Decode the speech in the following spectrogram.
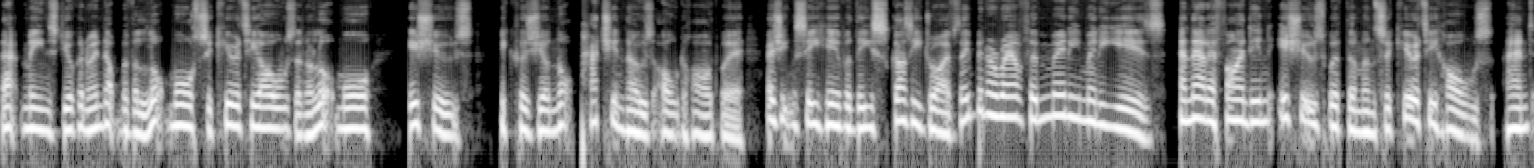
That means you're going to end up with a lot more security holes and a lot more issues because you're not patching those old hardware. As you can see here with these SCSI drives, they've been around for many, many years and now they're finding issues with them and security holes. And,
